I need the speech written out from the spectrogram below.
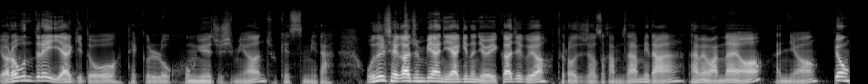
여러분들의 이야기도 댓글로 공유해 주시면 좋겠습니다. 오늘 제가 준비한 이야기는 여기까지고요. 들어주셔서 감사합니다. 다음에 만나요. 안녕. 뿅.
